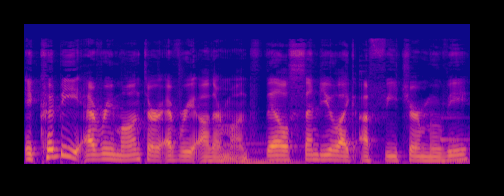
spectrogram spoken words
it could be every month or every other month. They'll send you like a feature movie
